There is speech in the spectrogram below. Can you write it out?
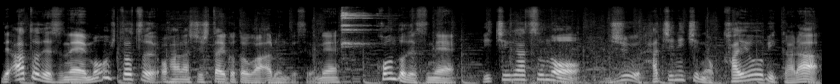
で、あとですね、もう一つお話ししたいことがあるんですよね。今度ですね、1月の18日の火曜日から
